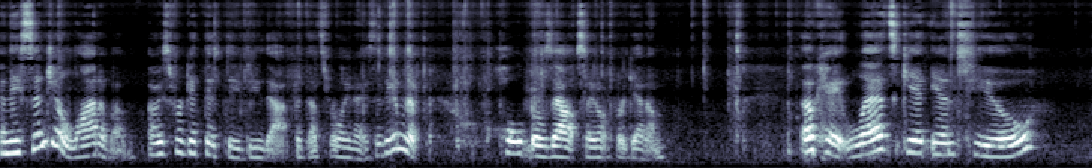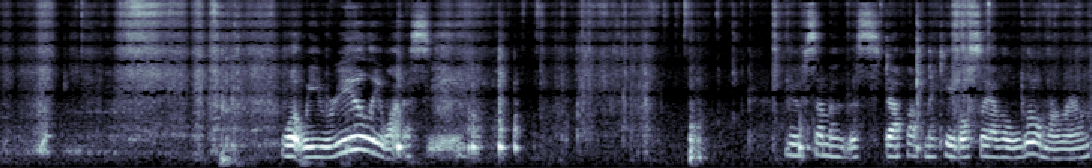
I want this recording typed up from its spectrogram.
and they send you a lot of them. I always forget that they do that, but that's really nice. I think I'm going to hold those out so I don't forget them. Okay, let's get into what we really want to see. Move some of this stuff off my table so I have a little more room.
